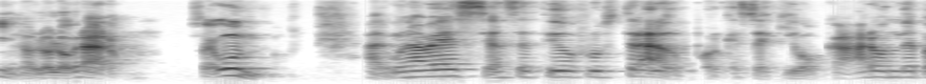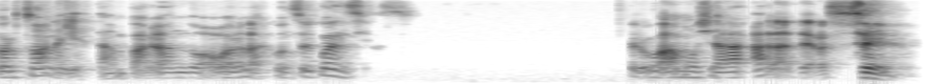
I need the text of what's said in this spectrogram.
y no lo lograron? Segundo, ¿alguna vez se han sentido frustrados porque se equivocaron de persona y están pagando ahora las consecuencias? Pero vamos ya a la tercera.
